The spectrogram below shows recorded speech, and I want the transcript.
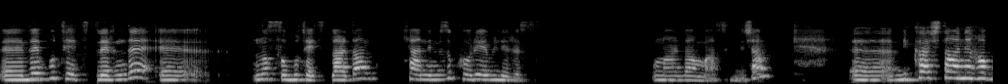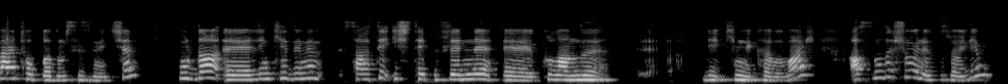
Ve bu tehditlerinde nasıl bu tehditlerden kendimizi koruyabiliriz? Bunlardan bahsedeceğim. E, birkaç tane haber topladım sizin için. Burada e, LinkedIn'in sahte iş tekliflerini e, kullandığı e, bir kimlik avı var. Aslında şöyle söyleyeyim,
